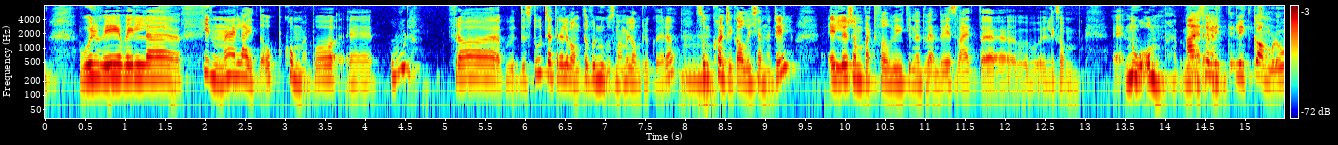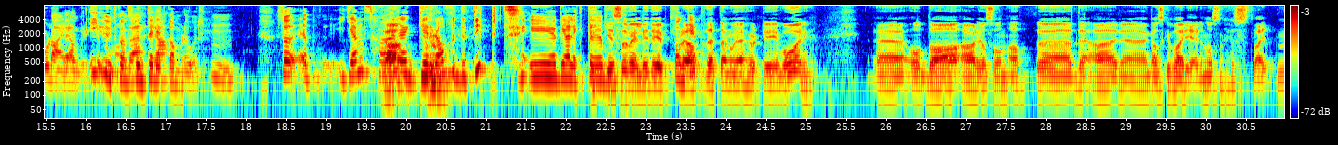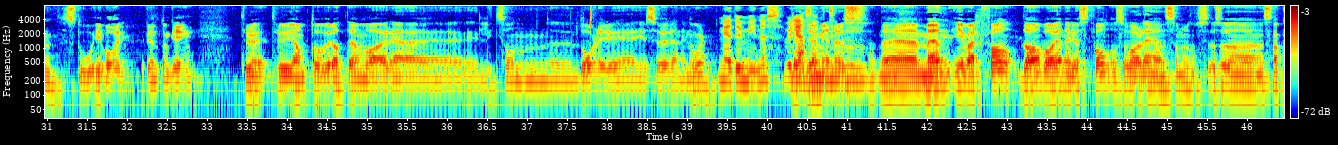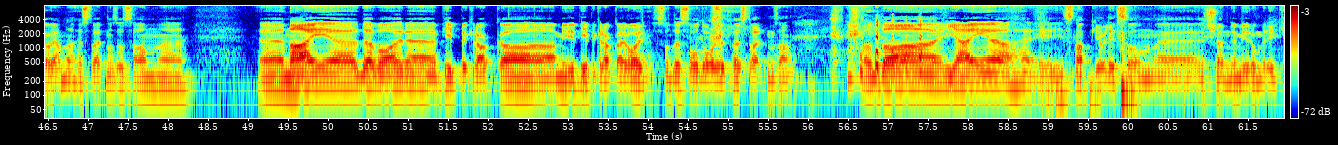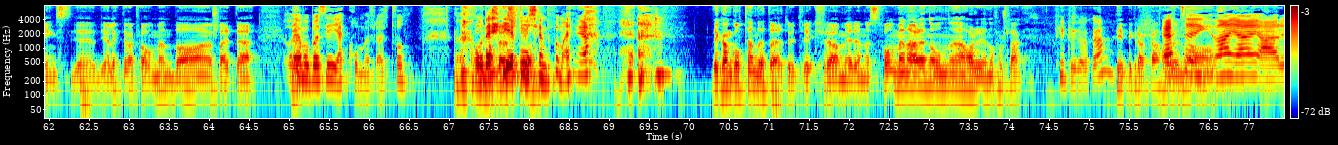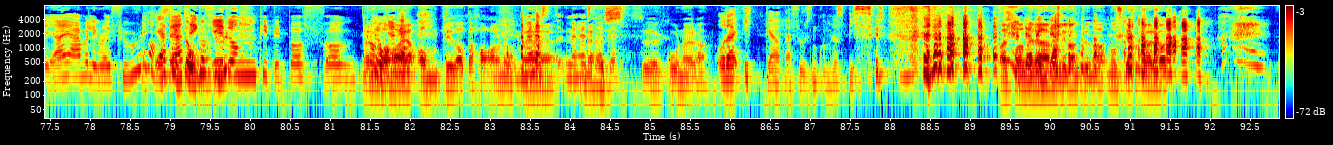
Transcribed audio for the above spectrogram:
Hvor vi vil eh, finne, leite opp, komme på eh, ord fra det stort sett relevante for noe som har med landbruk å gjøre, Mm. som kanskje ikke alle kjenner til, eller som i hvert fall vi ikke nødvendigvis veit liksom, eh, noe om. Nei, så litt, litt gamle ord da i landbruket. I utgangspunktet litt Ja. gamle ord. Mm. Så eh, Jens har Ja. gravd dypt i dialektet. Ikke så veldig dypt, for dette er noe jeg hørte i vår. Eh, og da er det jo sånn at eh, det er eh, ganske varierende åssen høstveiten sto i vår rundt omkring. Tror, tror jevnt over at den var eh, litt sånn eh, dårligere i sør enn i nord. Medium minus, ville jeg sagt. Minus. Mm. Eh, Men i hvert fall, da var jeg nede i Østfold, og så var det en som Så, så snakka vi om det, høstveiten, og så sa han eh, eh, Nei, eh, det var pipekraka Mye pipekraka i år, så det så dårlig ut på høstveiten, sa han. Og da Jeg eh, snakker jo litt sånn eh, Skjønner jo mye romerikingsdialekt, i hvert fall, men da sleit jeg. Og jeg må bare si, jeg kommer fra Østfold. Kommer Og det er helt ukjent for meg. Ja. Det kan godt hende dette er et uttrykk fra mer enn Østfold, men er det noen, har dere noen forslag? Pipekaka? Pipekrakka? Har Jeg, du noe nei, jeg er, jeg er veldig glad i fugl, da. Jeg så jeg tenker sånn pip-pip og, og Men nå har jeg antyda at det har noe med, Med høst- med med høstkorn å gjøre. Og det er ikke at det er fugl som kommer og spiser. Vet du hva, Det dere er veldig langt unna. Nå skal jeg forklare hva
